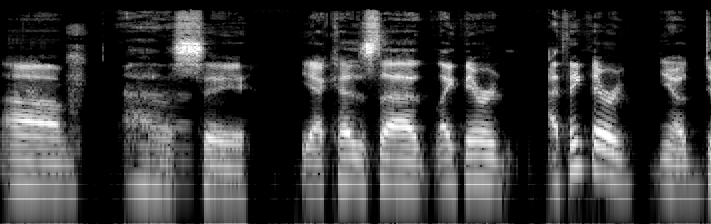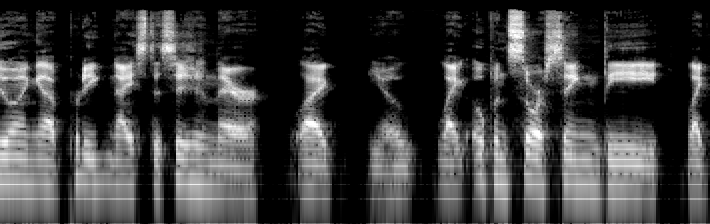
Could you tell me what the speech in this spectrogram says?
Um, uh, let's see. Yeah, because uh, like they were, I think they were, you know, doing a pretty nice decision there. Like, you know, like open sourcing the like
